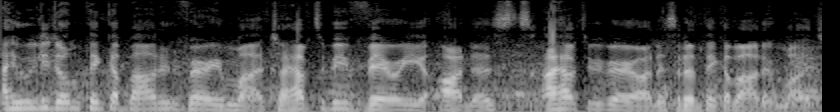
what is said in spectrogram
I really don't think about it very much. I have to be very honest. I have to be very honest. I don't think about it much.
